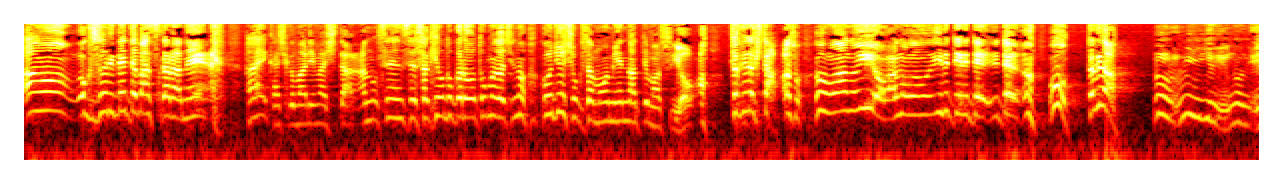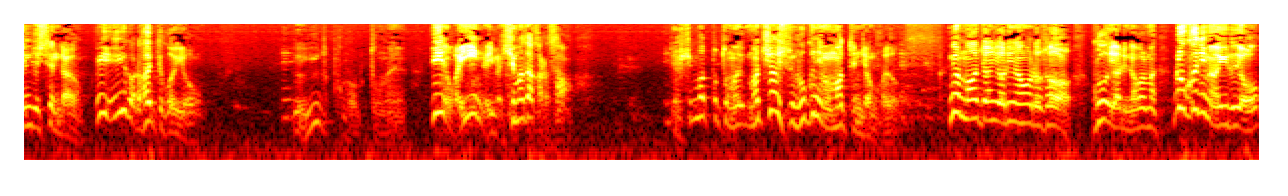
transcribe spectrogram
あのお薬出てますからね。はいかしこまりました。あの先生先ほどからお友達のご住職様お見えになってますよ。あ武田来た。あそう、うん、あのいいよ。あの入れて入れて。入れて、うん、お武田。うんいいいい何遠慮してんだよ。いいいいから入ってこいよ。いやいいからってお前いいのがいいんだ今暇だからさ。いや暇ったってお前待合室6人も待ってんじゃんかよ。ね麻雀やりながらさ碁やりながら6人もいるよ。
